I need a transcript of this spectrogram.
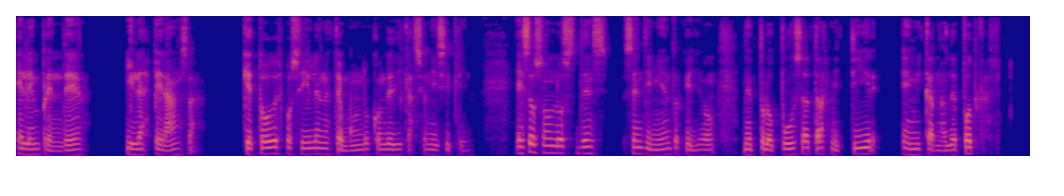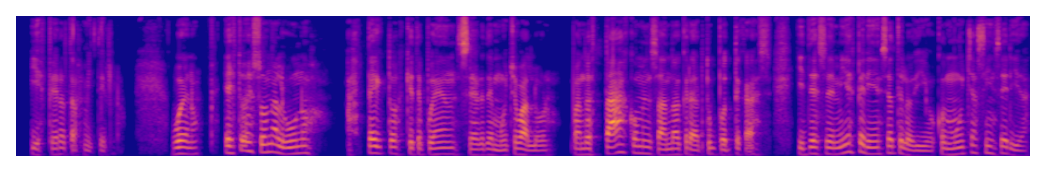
el emprender y la esperanza, que todo es posible en este mundo con dedicación y disciplina. Esos son los sentimientos que yo me propuse transmitir en mi canal de podcast y espero transmitirlo. Bueno, estos son algunos aspectos que te pueden ser de mucho valor cuando estás comenzando a crear tu podcast y desde mi experiencia te lo digo con mucha sinceridad,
